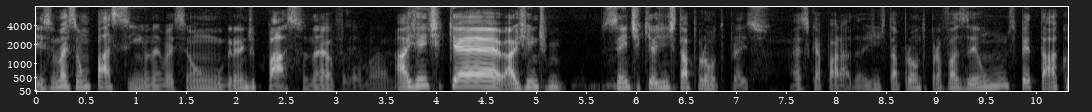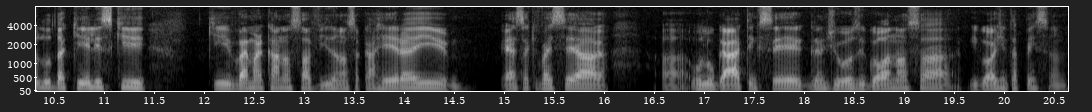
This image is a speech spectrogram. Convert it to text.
Isso vai ser um passinho, né? Vai ser um grande passo, né? A gente quer, a gente sente que a gente está pronto para isso. Essa que é a parada. A gente está pronto para fazer um espetáculo daqueles que que vai marcar a nossa vida, a nossa carreira e essa que vai ser a, a- o lugar tem que ser grandioso igual a nossa, igual a gente está pensando.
